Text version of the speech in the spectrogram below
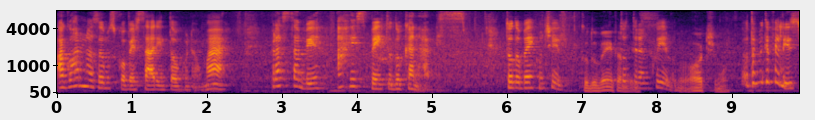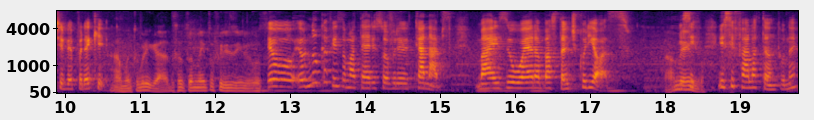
Agora nós vamos conversar então com o Neumar para saber a respeito do cannabis. Tudo bem contigo? Tudo bem, Tudo tranquilo? Ótimo. Eu estou muito feliz de te ver por aqui. Ah, muito obrigado. Eu também estou feliz em ver você. Eu, eu nunca fiz uma matéria sobre cannabis, mas eu era bastante curiosa. Amém. E se, e se fala tanto, né?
